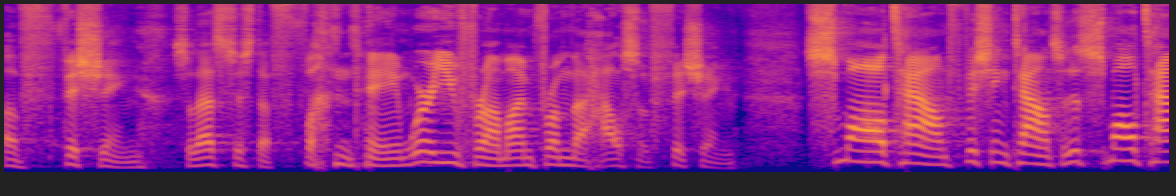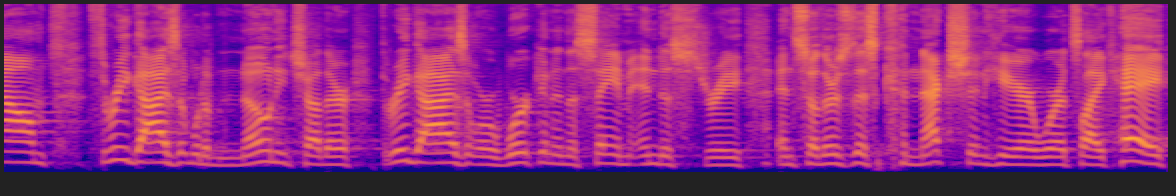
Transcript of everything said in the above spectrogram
of fishing. So that's just a fun name. Where are you from? I'm from the house of fishing small town, fishing town. So, this small town, three guys that would have known each other, three guys that were working in the same industry. And so, there's this connection here where it's like, hey,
